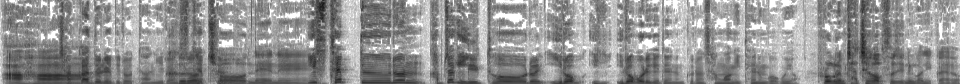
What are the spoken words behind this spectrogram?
아하. 작가들을 비롯한 이런 스탭들. 그렇죠. 네네. 이 스탭들은 갑자기 일터를 잃어, 잃어버리게 되는 그런 상황이 되는 거고요. 프로그램 자체가 없어지는 거니까요.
